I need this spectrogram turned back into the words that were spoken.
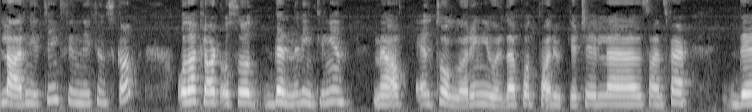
lære nye ting, finne ny kunnskap. Og det er klart også denne vinklingen med at en tolvåring gjorde det på et par uker til eh, Science Fair, det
